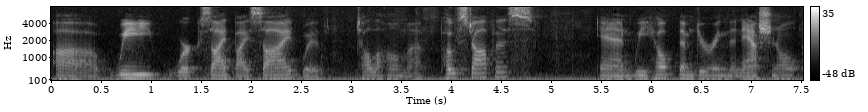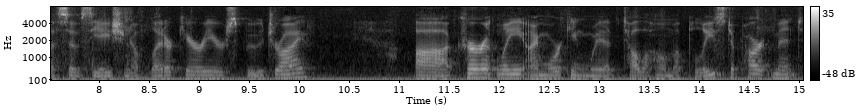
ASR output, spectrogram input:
Uh, We work side by side with Tullahoma Post Office, and we help them during the National Association of Letter Carriers Food Drive. Uh, Currently, I'm working with Tullahoma Police Department.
